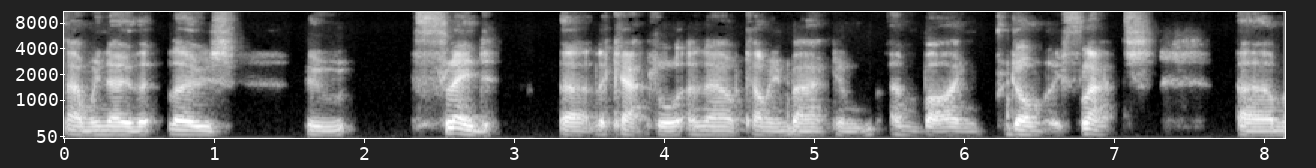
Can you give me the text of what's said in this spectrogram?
and we know that those who fled uh, the capital are now coming back and, and buying predominantly flats um,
